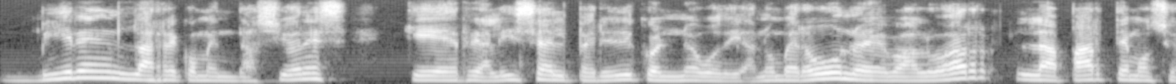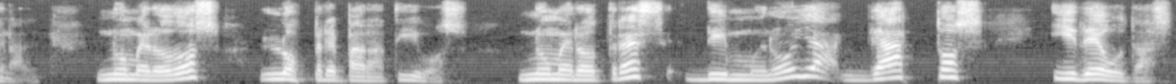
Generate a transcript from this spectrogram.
Miren las recomendaciones que realiza el periódico El Nuevo Día. Número uno, evaluar la parte emocional. Número dos, los preparativos. Número tres, disminuya gastos y deudas.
